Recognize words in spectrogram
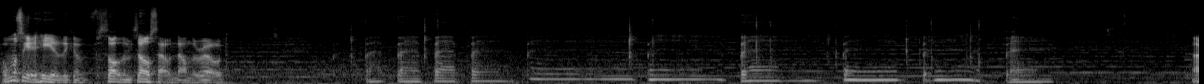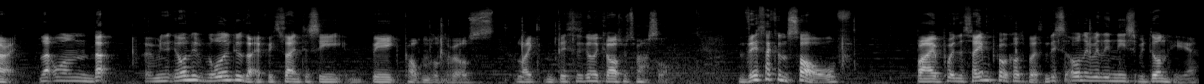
And once they get here, they can sort themselves out and down the road. Alright, that one, that, I mean, only, we'll only do that if we're starting to see big problems on the roads. Like, this is going to cause me some hassle. This I can solve by putting the same protocol place, and this only really needs to be done here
